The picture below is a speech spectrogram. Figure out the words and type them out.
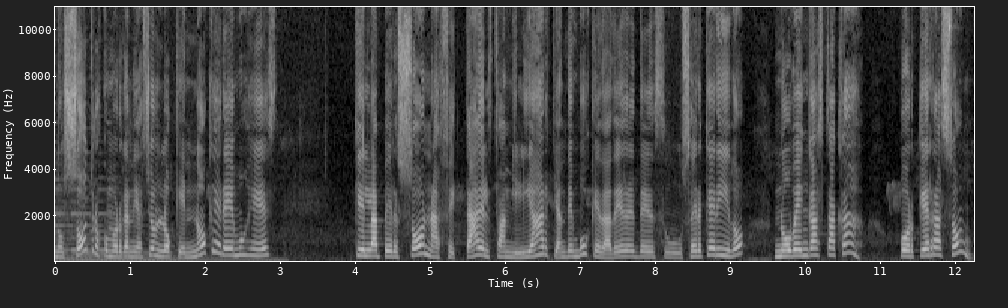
Nosotros como organización lo que no queremos es que la persona afectada, el familiar que anda en búsqueda de su ser querido, no venga hasta acá. ¿Por qué razón?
